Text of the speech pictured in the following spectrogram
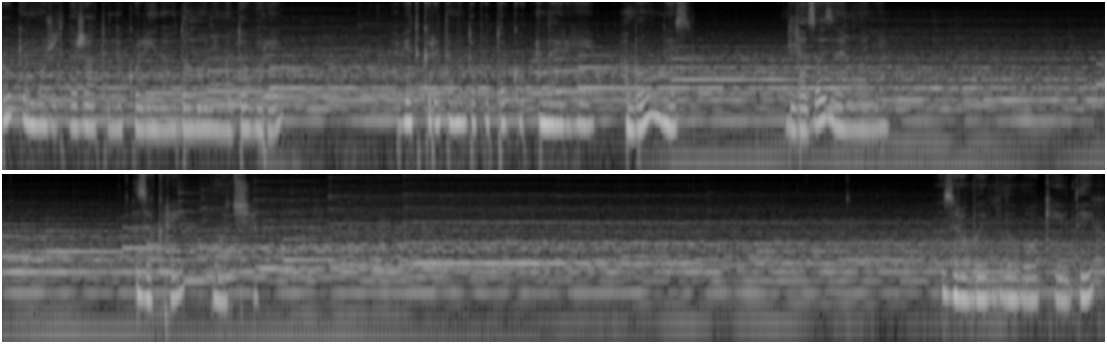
Руки можуть лежати на колінах долонями догори, відкритими до потоку енергії або вниз для заземлення. Закрий очі. Зроби глибокий вдих.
